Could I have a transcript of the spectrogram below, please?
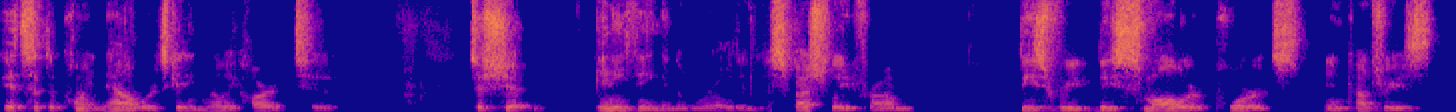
it's at the point now where it's getting really hard to to ship anything in the world, and especially from these re, these smaller ports in countries,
